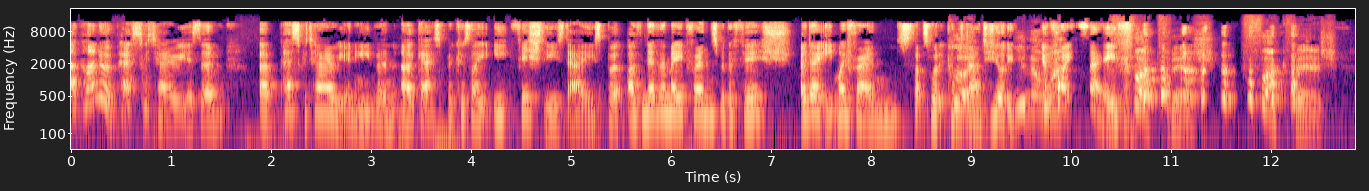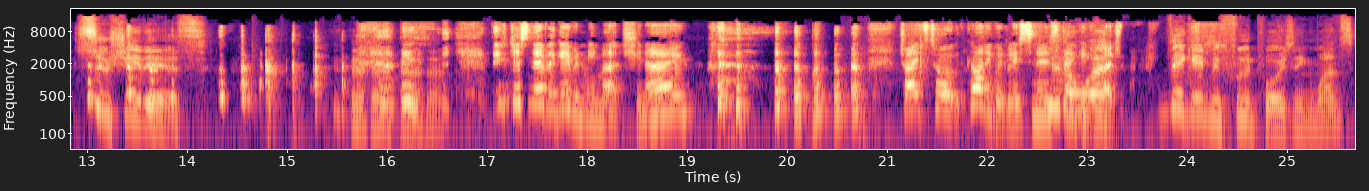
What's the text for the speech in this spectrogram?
a kind of a pescatarianism, a pescatarian even, I guess, because I eat fish these days. But I've never made friends with a fish. I don't eat my friends. That's what it comes Good. down to. You're, You know you're what? quite safe. Fuck fish. Fuck fish. Sushi it is. they've, they've just never given me much, you know. Try to talk, kind of good listeners. You don't know give what? much. They gave me food poisoning once,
